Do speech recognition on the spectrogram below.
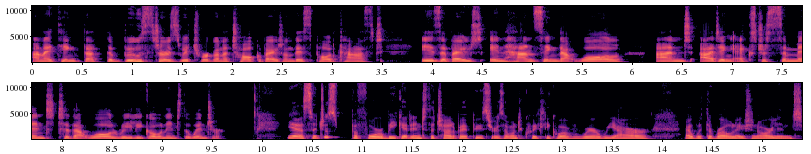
And I think that the boosters, which we're going to talk about on this podcast, is about enhancing that wall and adding extra cement to that wall really going into the winter. Yeah, so just before we get into the chat about boosters, I want to quickly go over where we are uh, with the rollout in Ireland.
